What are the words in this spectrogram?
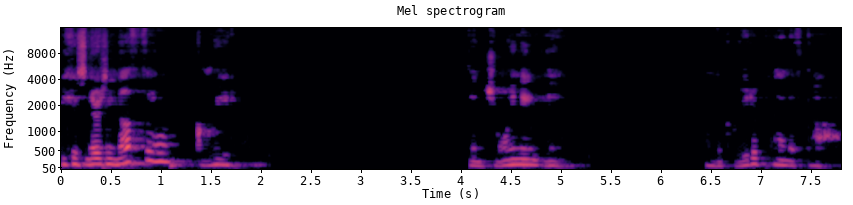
Because there's nothing greater than joining in on the greater plan of God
